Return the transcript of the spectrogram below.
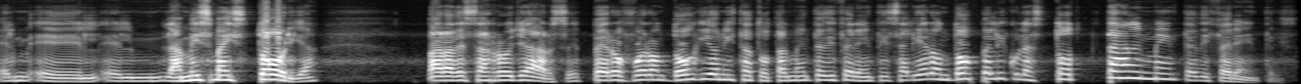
la misma historia para desarrollarse, pero fueron dos guionistas totalmente diferentes y salieron dos películas totalmente diferentes.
